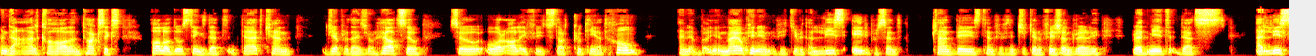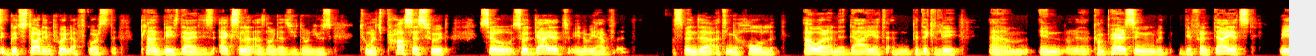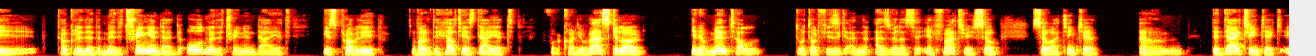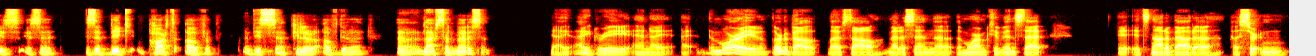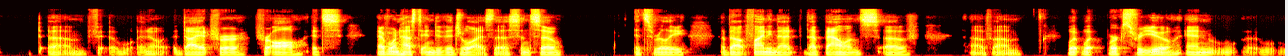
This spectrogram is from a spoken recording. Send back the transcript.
and the alcohol and toxics, all of those things that that can jeopardize your health. So so overall, if you start cooking at home, and in my opinion, if you give it at least 80% plant-based, 10, 15 chicken, fish, and rarely red meat, that's at least a good starting point. Of course, the plant-based diet is excellent as long as you don't use too much processed food. So so diet, you know, we have spent uh, I think a whole hour on the diet, and particularly um, in uh, comparison with different diets, we concluded that the Mediterranean diet, the old Mediterranean diet, is probably one of the healthiest diet for cardiovascular, you know, mental, total physical, and as well as inflammatory. So, so I think uh, um, the dietary intake is is a is a big part of this uh, pillar of the uh, lifestyle medicine. Yeah, I, I agree. And I, I, the more I learn about lifestyle medicine, the the more I'm convinced that it, it's not about a a certain um, you know diet for for all. It's everyone has to individualize this, and so it's really about finding that that balance of of um, what what works for you and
